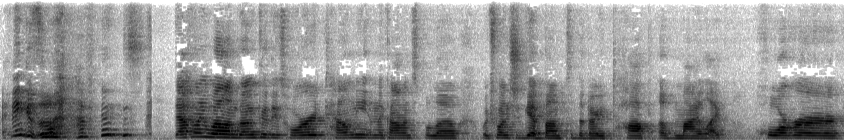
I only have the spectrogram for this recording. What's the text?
I think is what happens. Definitely while I'm going through these horror, tell me in the comments below which one should get bumped to the very top of my like horror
